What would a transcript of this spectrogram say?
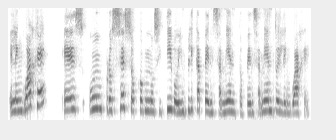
El lenguaje es un proceso cognoscitivo, implica pensamiento, pensamiento y lenguaje.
